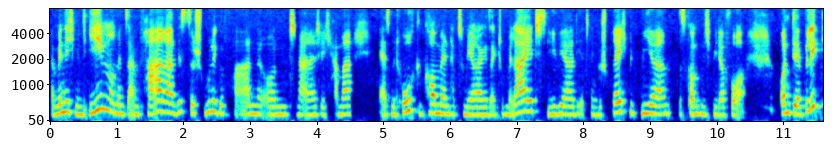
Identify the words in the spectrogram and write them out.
Dann bin ich mit ihm und mit seinem Fahrer bis zur Schule gefahren und war natürlich Hammer. Er ist mit hochgekommen, hat zu mir gesagt, tut mir leid, die Livia, die hatte ein Gespräch mit mir, das kommt nicht wieder vor. Und der Blick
